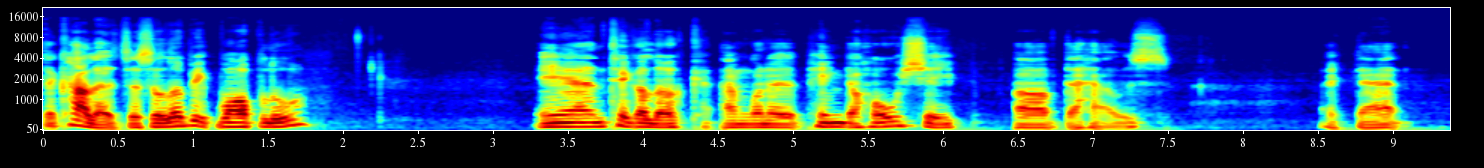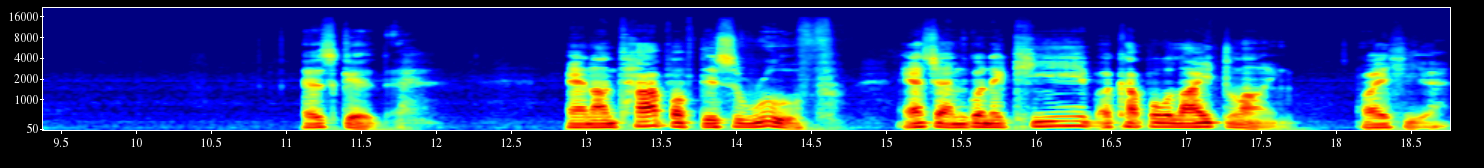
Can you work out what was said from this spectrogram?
the color, just a little bit more blue. And take a look. I'm gonna paint the whole shape of the house like that. That's good. And on top of this roof, actually I'm gonna keep a couple light line right here.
